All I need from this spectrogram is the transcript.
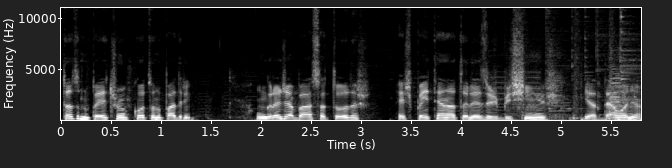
tanto no Patreon quanto no Padrim. Um grande abraço a todos, respeitem a natureza e os bichinhos e até amanhã.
